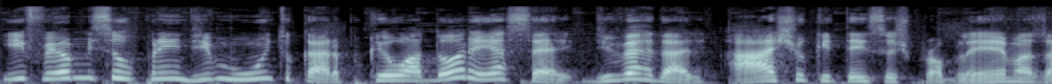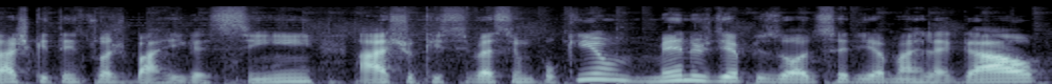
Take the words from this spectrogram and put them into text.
E eu me surpreendi muito, cara, porque eu adorei a série, de verdade. Acho que tem seus problemas problemas, acho que tem suas barrigas sim. Acho que se tivesse um pouquinho menos de episódios seria mais legal.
